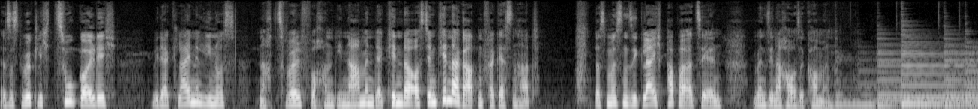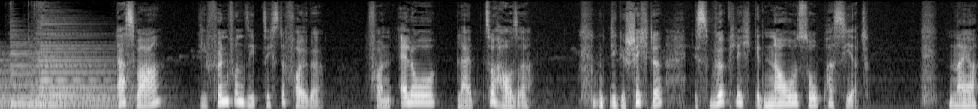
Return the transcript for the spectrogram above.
Es ist wirklich zu goldig, wie der kleine Linus nach zwölf Wochen die Namen der Kinder aus dem Kindergarten vergessen hat. Das müssen Sie gleich Papa erzählen, wenn Sie nach Hause kommen. Das war die 75. Folge von Ello bleibt zu Hause. Und die Geschichte ist wirklich genau so passiert. Naja,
